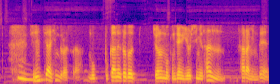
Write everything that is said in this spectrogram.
음. 진짜 힘들었어요. 뭐, 북한에서도 저는 뭐 굉장히 열심히 산 사람인데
